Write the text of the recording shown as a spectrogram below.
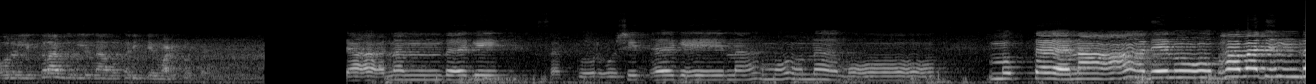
ಅವರಲ್ಲಿ ಕಲಾವಿದರಲ್ಲಿ ನಾನು ಅರಿಕೆ ಮಾಡಿಕೊಳ್ತೇನೆ ಆನಂದಗೆ ಸದ್ಗುರು ಸಿದ್ಧಗೆ ನಮೋ ನಮೋ. ಮುಕ್ತನಾದೆನು ಭವದಿಂದ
